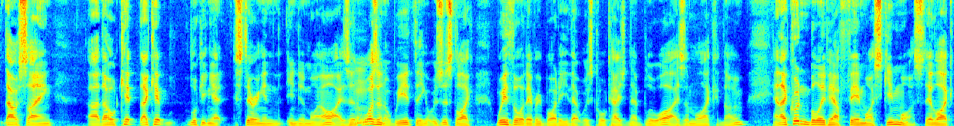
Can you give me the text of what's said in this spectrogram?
they were saying uh, they were kept they kept looking at staring in into my eyes, and it wasn't a weird thing. It was just like we thought everybody that was Caucasian had blue eyes. I'm like, no, and they couldn't believe how fair my skin was. They're like,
